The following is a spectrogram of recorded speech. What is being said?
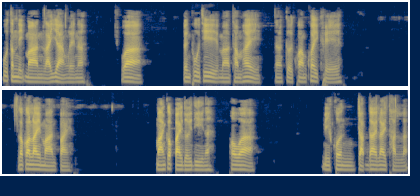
พูดตำหนิมารหลายอย่างเลยนะ ว่าเป็นผู้ที่มาทำให้นะเกิดความค่อยเขวแล้วก็ไล่มารไป มารก็ไปโดยดีนะ เพราะว่ามีคนจับได้ไล่ทันละ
